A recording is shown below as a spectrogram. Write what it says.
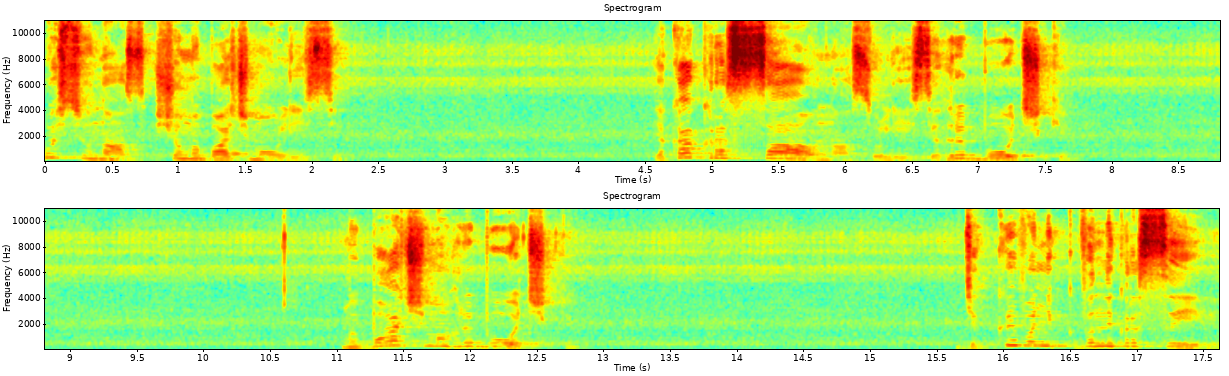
Ось у нас, що ми бачимо у лісі. Яка краса у нас у лісі, грибочки. Ми бачимо грибочки. Які вони, вони красиві.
